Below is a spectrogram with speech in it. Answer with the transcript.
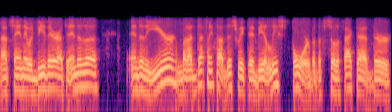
Not saying they would be there at the end of the end of the year, but I definitely thought this week they'd be at least four. But the, so the fact that they're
